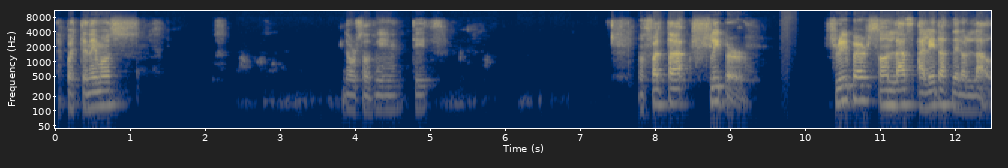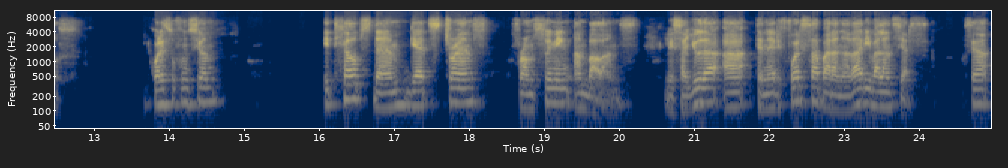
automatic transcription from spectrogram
Después tenemos dorsal fin, teeth. Nos falta flipper. Flipper son las aletas de los lados. ¿Cuál es su función? It helps them get strength from swimming and balance. Les ayuda a tener fuerza para nadar y balancearse. O sea,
